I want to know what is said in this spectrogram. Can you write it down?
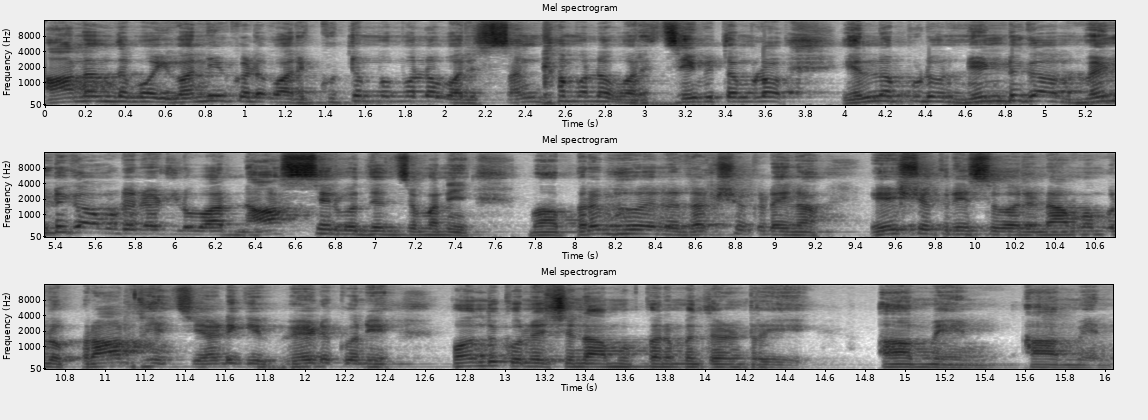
ఆనందము ఇవన్నీ కూడా వారి కుటుంబంలో వారి సంఘములో వారి జీవితంలో ఎల్లప్పుడూ నిండుగా మెండుగా ఉండినట్లు వారిని ఆశీర్వదించమని మా ప్రభువైన రక్షకుడైన యేసుక్రీస్తు వారి నామములో ప్రార్థించి అడిగి వేడుకొని పొందుకొని నామ పరమ తండ్రి amen amen.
